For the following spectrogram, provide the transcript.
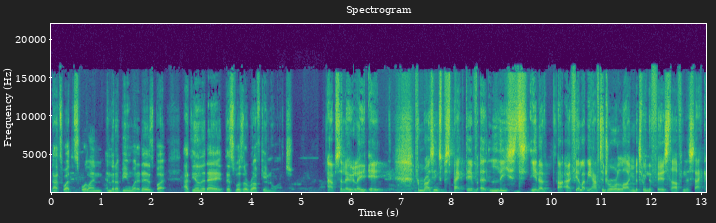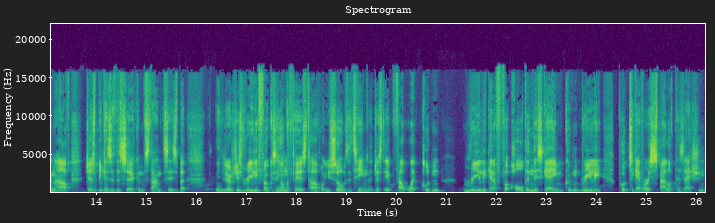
that's why the scoreline ended up being what it is. But at the end of the day, this was a rough game to watch. Absolutely. It from Rising's perspective, at least, you know, I, I, feel like we have to draw a line between the first half and the second half just because of the circumstances. But you know, just really focusing on the first half, what you saw was a team that just it felt like couldn't really get a foothold in this game, couldn't mm-hmm. really put together a spell of possession,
